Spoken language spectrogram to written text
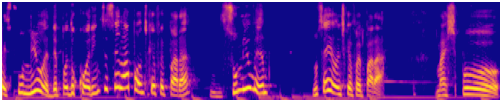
É, sumiu. Depois do Corinthians, sei lá pra onde que ele foi parar. Sumiu mesmo. Não sei onde que ele foi parar. Mas, tipo,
